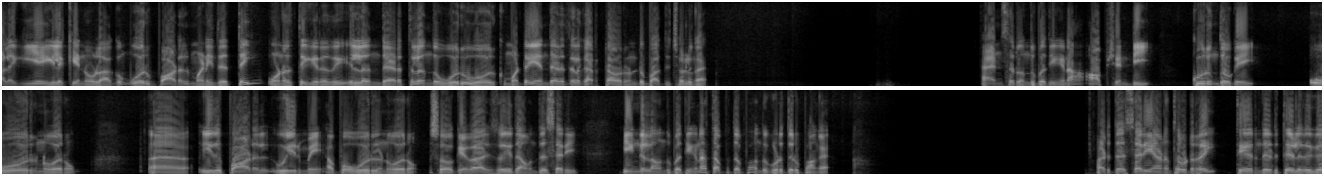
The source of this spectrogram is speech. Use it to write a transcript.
அழகிய இலக்கிய நூலாகும். ஒரு பாடல் மனிதத்தை உணர்த்துகிறது. இல்லை இந்த இடத்துல இந்த ஒரு ஓருக்கு மட்டும் எந்த இடத்துல கரெக்டாக வரும்னு பார்த்து சொல்லுங்கள் ஆன்சர் வந்து பார்த்தீங்கன்னா ஆப்ஷன் டி குறுந்தொகை ஓருன்னு வரும். இது பாடல் உயிர்மை அப்போ ஒருன்னு வரும். ஸோ ஓகேவா ஸோ இதான் வந்து சரி. இங்கெல்லாம் வந்து பார்த்தீங்கன்னா தப்பு தப்பாக வந்து கொடுத்துருப்பாங்க. அடுத்த சரியான தொடரை தேர்ந்தெடுத்து எழுதுக.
